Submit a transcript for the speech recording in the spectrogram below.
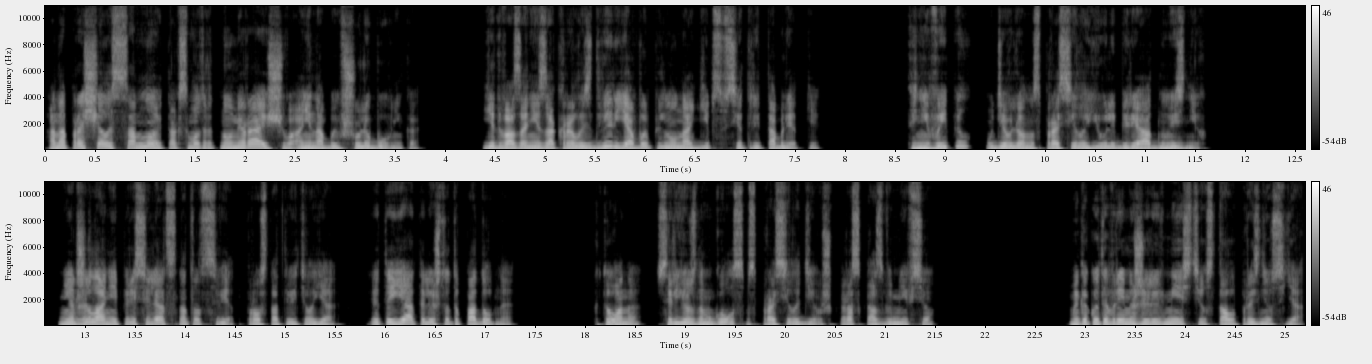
Она прощалась со мной, так смотрит на умирающего, а не на бывшего любовника. Едва за ней закрылась дверь, я выплюнул на гипс все три таблетки. «Ты не выпил?» – удивленно спросила Юля, беря одну из них. «Нет желания переселяться на тот свет», — просто ответил я. «Это яд или что-то подобное?» «Кто она?» — серьезным голосом спросила девушка. «Рассказывай мне все». «Мы какое-то время жили вместе», — устало произнес я.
